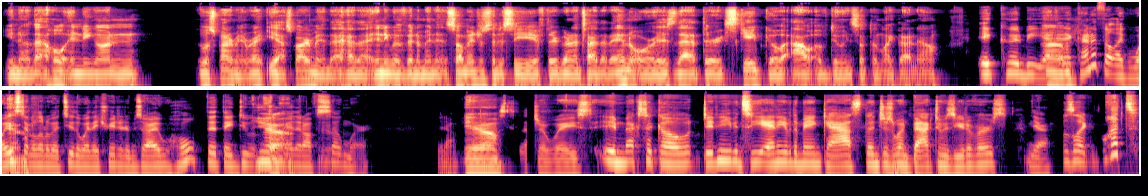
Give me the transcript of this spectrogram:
you know, that whole ending on it was Spider Man, right? Yeah, Spider Man that had that ending with Venom in it. So I'm interested to see if they're going to tie that in, or is that their scapegoat out of doing something like that now? It could be, yeah, and Um, it kind of felt like wasted a little bit too the way they treated him. So I hope that they do Yeah, pay that off yeah. somewhere. You know, Yeah, Such a waste. In Mexico, didn't even see any of the main cast, then just went back to his universe. yeah. I was like, what?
